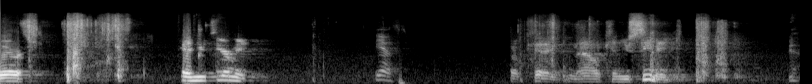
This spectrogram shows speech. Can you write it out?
There. Can you hear me? Yes. Okay, now can you see me? Yes.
